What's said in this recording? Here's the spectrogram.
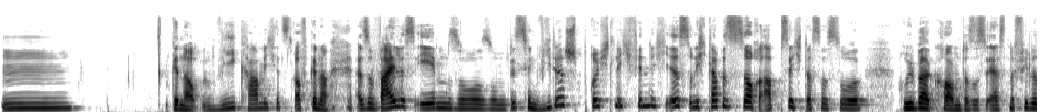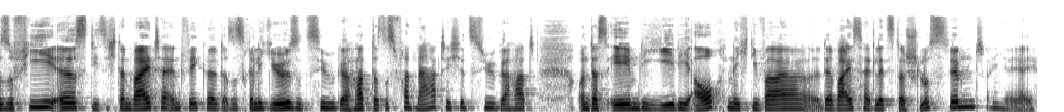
mm. Genau, wie kam ich jetzt drauf? Genau, also weil es eben so, so ein bisschen widersprüchlich, finde ich, ist. Und ich glaube, es ist auch Absicht, dass es so rüberkommt, dass es erst eine Philosophie ist, die sich dann weiterentwickelt, dass es religiöse Züge hat, dass es fanatische Züge hat und dass eben die Jedi auch nicht die Wahr der Weisheit letzter Schluss sind. Eieiei.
